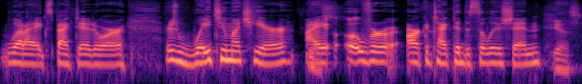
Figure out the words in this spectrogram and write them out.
what I expected, or there's way too much here. Yes. I over architected the solution. Yes.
